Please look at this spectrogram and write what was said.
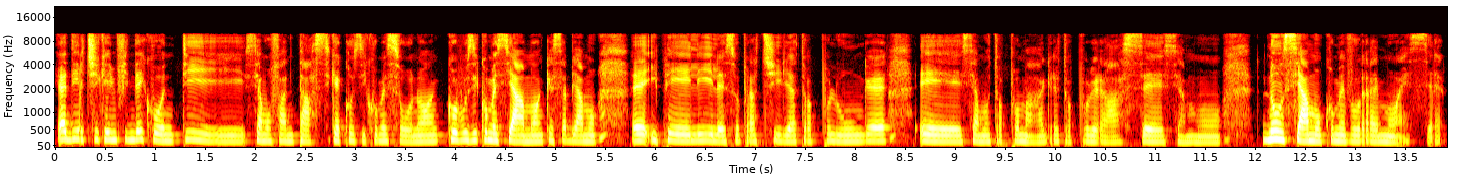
e, a dirci che in fin dei conti siamo fantastiche così come sono, così come siamo, anche se abbiamo eh, i peli, le sopracciglia troppo lunghe e siamo troppo magre, troppo grasse, siamo, non siamo come vorremmo essere.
